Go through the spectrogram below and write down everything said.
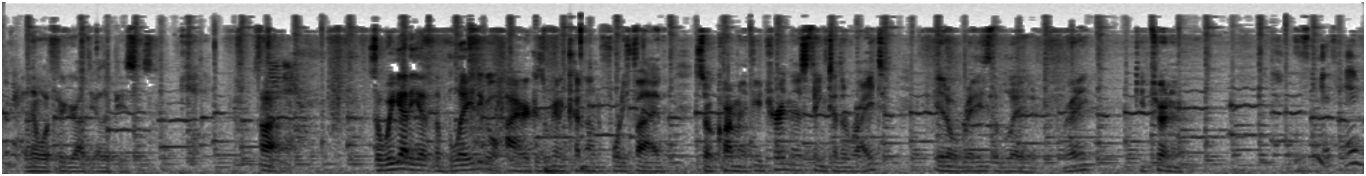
Okay. and then we'll figure out the other pieces. Okay. All right. So we gotta get the blade to go higher because we're gonna cut it on to 45. So Carmen, if you turn this thing to the right, it'll raise the blade. Ready? Keep turning. Is heavy.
